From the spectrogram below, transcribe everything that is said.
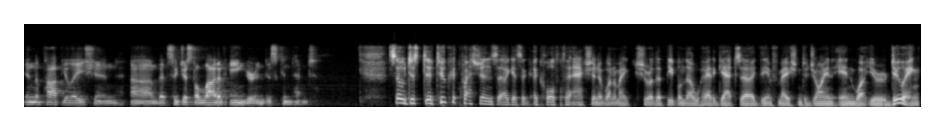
in the population um, that suggest a lot of anger and discontent. So, just uh, two quick questions. I guess a, a, call to action. I want to make sure that people know where to get uh, the information to join in what you're doing.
